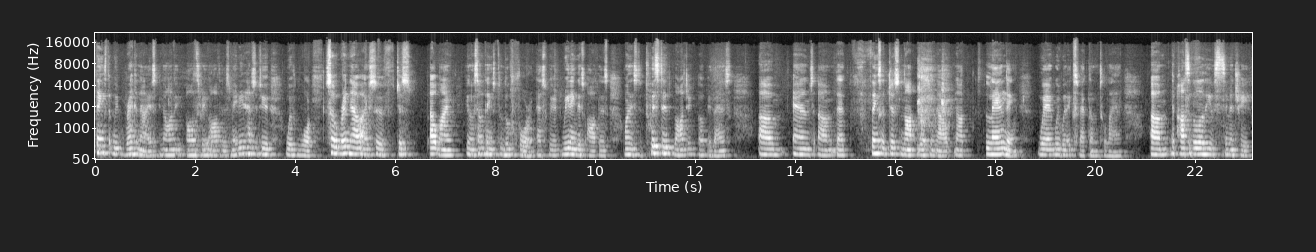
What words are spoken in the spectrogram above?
things that we recognize in all, the, all three authors. Maybe it has to do with war. So right now I've sort of just outlined you know, some things to look for as we're reading these authors. One is the twisted logic of events, um, and um, that things are just not working out, not landing where we would expect them to land. Um, the possibility of symmetry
